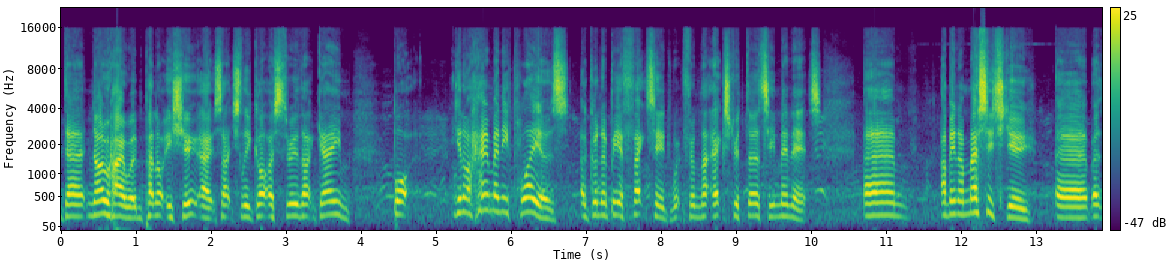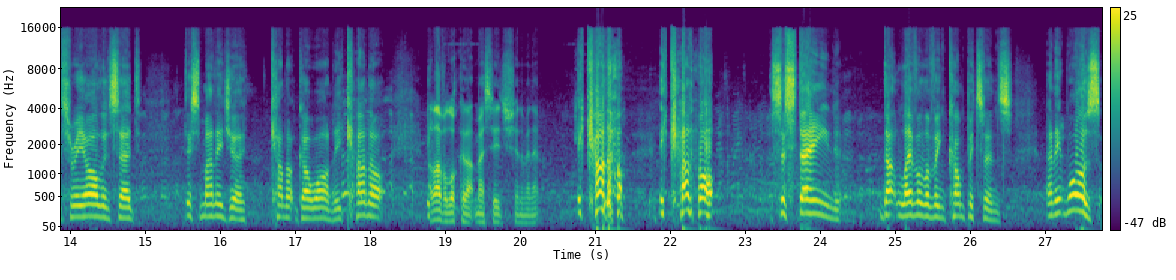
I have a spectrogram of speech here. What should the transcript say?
their know-how in penalty shootouts actually got us through that game. But you know how many players are going to be affected from that extra 30 minutes? Um, I mean, I messaged you uh, at three all and said this manager cannot go on. He cannot. I'll have a look at that message in a minute. He cannot. He cannot sustain that level of incompetence and it was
